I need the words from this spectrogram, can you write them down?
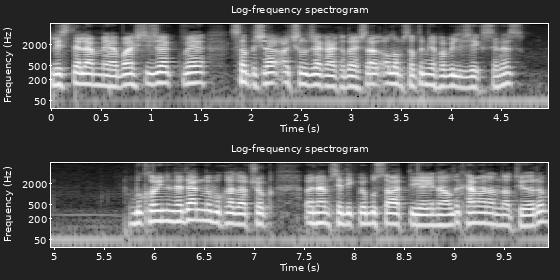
listelenmeye başlayacak ve satışa açılacak arkadaşlar. Alım satım yapabileceksiniz. Bu coin'i neden mi bu kadar çok önemsedik ve bu saatte yayın aldık? Hemen anlatıyorum.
